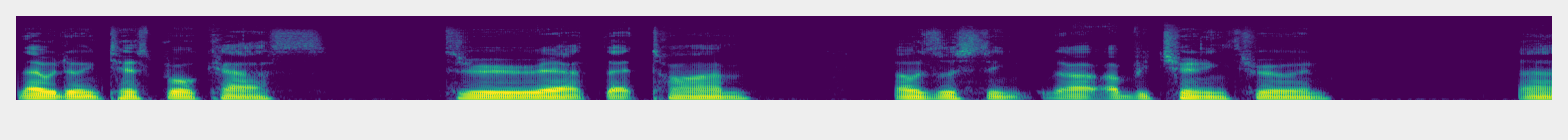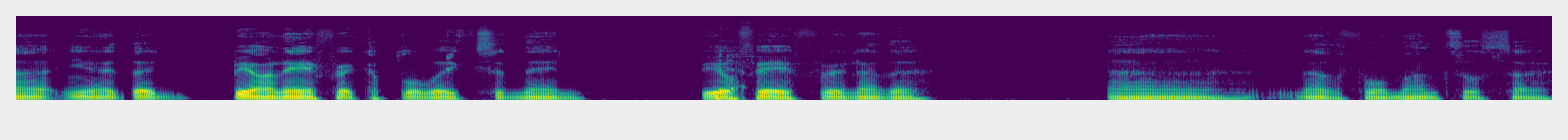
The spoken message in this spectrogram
They were doing test broadcasts throughout that time. I was listening. I'd be tuning through, and uh, you know they'd be on air for a couple of weeks, and then be Yeah. off air for another uh, another four months or so.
